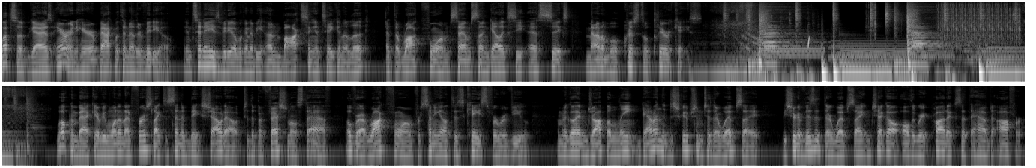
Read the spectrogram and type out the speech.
What's up guys, Aaron here, back with another video. In today's video we're going to be unboxing and taking a look at the Rokform Samsung Galaxy S6 mountable crystal clear case. Welcome back everyone and I'd first like to send a big shout out to the professional staff over at Rokform for sending out this case for review. I'm going to go ahead and drop a link down in the description to their website. Be sure to visit their website and check out all the great products that they have to offer.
